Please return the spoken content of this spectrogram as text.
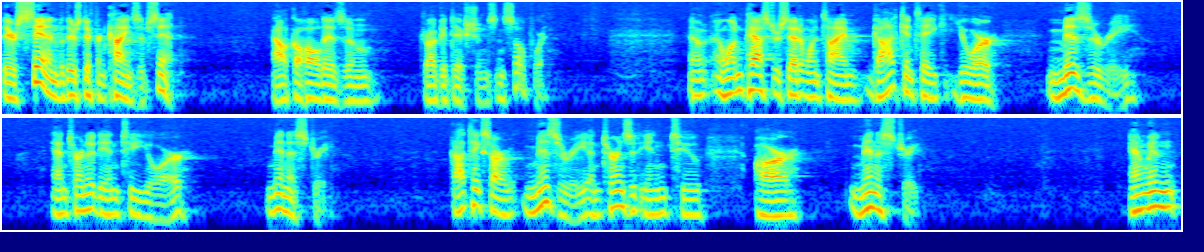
There's sin, but there's different kinds of sin alcoholism, drug addictions, and so forth. And, one pastor said at one time God can take your misery and turn it into your ministry. God takes our misery and turns it into our ministry. And when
